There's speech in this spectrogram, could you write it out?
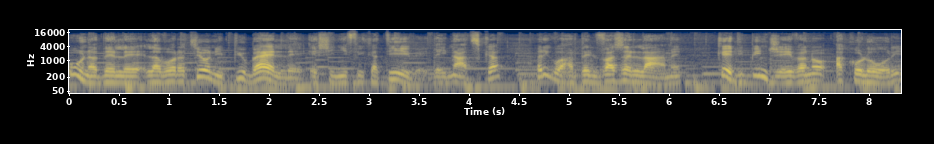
Una delle lavorazioni più belle e significative dei Nazca riguarda il vasellame, che dipingevano a colori,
